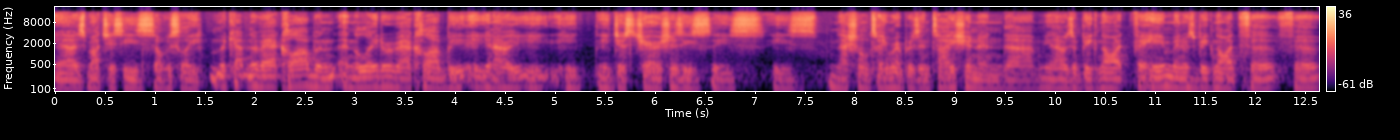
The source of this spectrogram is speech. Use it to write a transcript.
know, as much as he's obviously the captain of our club and, and the leader of our club, he, you know, he, he, he just cherishes his, his his national team representation, and um, you know, it was a big night for him, and it was a big night for, for,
